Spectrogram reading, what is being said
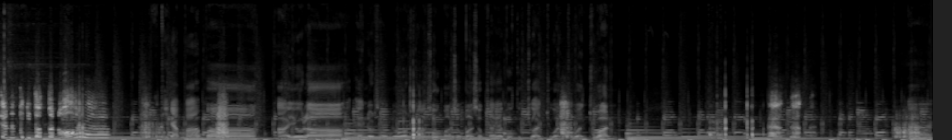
Kan nanti ditonton orang. Tidak apa-apa. Ayolah endorse endorse. Masuk masuk masuk. Saya butuh cuan cuan cuan cuan. Enggak enggak enggak. Nah,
